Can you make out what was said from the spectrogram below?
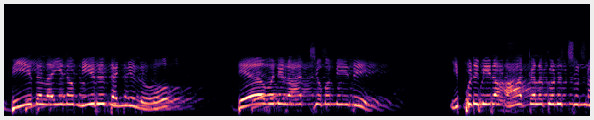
బీదలైన మీరు ధన్యులు దేవుని రాజ్యము మీది. ఇప్పుడు మీరు ఆకలి కొనుచున్న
